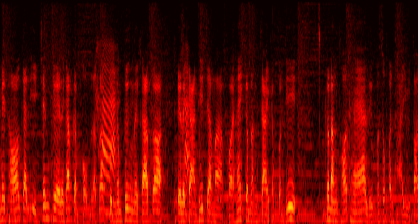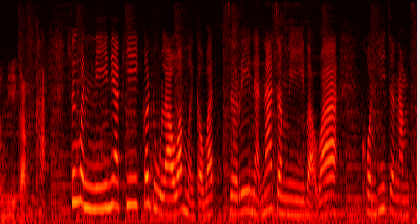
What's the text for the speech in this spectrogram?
ไม่ท้อกันอีกเช่นเคยนะครับกับผม แล้วก็ค่ะคุณน้ำพึ่งนะครับ ก็เป็นรายค่ะการที่จะมาคอยให้กำลังใจกับคนที่ กำลังท้อแท้หรือประสบปัญหาอยู่ตอนนี้ครับ ค่ะ ซึ่งวันนี้เนี่ยพี่ก็ดูแล้วว่าเหมือนกับว่าเจอรี่เนี่ยน่าจะมีแบบว่า คนที่จะนำเส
